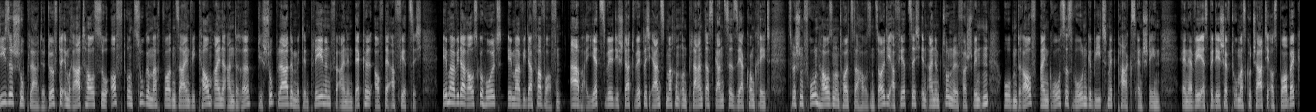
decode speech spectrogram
Diese Schublade dürfte im Rathaus so oft und zugemacht worden sein wie kaum eine andere, die Schublade mit den Plänen für einen Deckel auf der A40. Immer wieder rausgeholt, immer wieder verworfen. Aber jetzt will die Stadt wirklich ernst machen und plant das Ganze sehr konkret. Zwischen Frohnhausen und Holsterhausen soll die A40 in einem Tunnel verschwinden, obendrauf ein großes Wohngebiet mit Parks entstehen. NRW-SPD-Chef Thomas Kutschaty aus Borbeck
